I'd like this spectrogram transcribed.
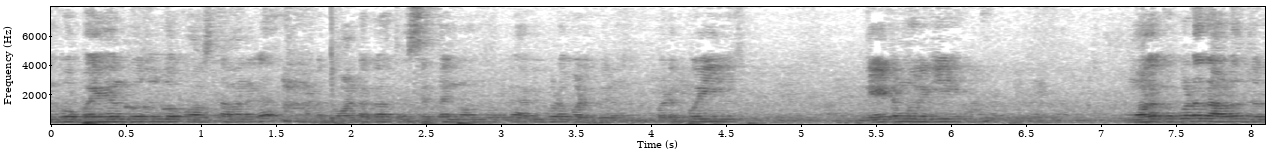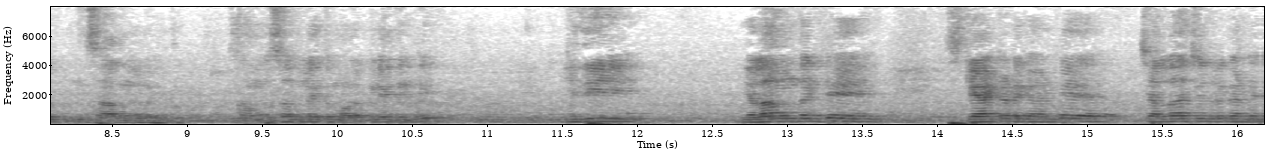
ఇంకో పదిహేను రోజుల్లో వస్తామనగా అంటే వంట సిద్ధంగా ఉంది అవి కూడా పడిపోయినాయి పడిపోయి నీట మునిగి మొలక కూడా రావడం జరుగుతుంది సాధనలో అయితే. సంవత్సరంలో అయితే మొలక లేదండి. ఇది ఎలా ఉందంటే స్కాటర్డ్గా అంటే చల్లా చెదురుగా అంటే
